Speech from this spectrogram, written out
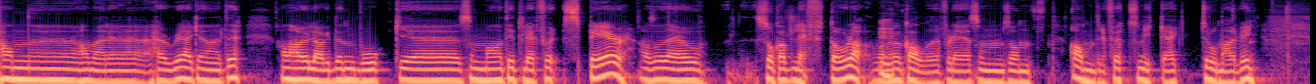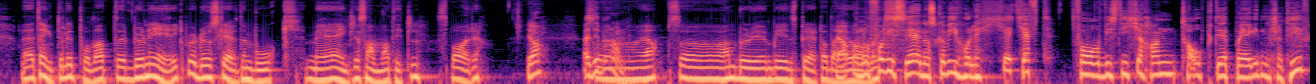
han, han der Harry, er ikke det han heter, han har jo lagd en bok som han har titulert for Spare. Altså det er jo såkalt leftover, da. Man kan kalle det for det som sånn andrefødt som ikke er tronarving. Men jeg tenkte jo litt på det at Bjørn Erik burde jo skrevet en bok med egentlig samme tittel, Spare. Ja, det bør han. Så, ja, så han burde bli inspirert av deg Ja, og og nå Alex. får vi se, nå skal vi holde helt kjeft. For hvis ikke han tar opp det på eget initiativ,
